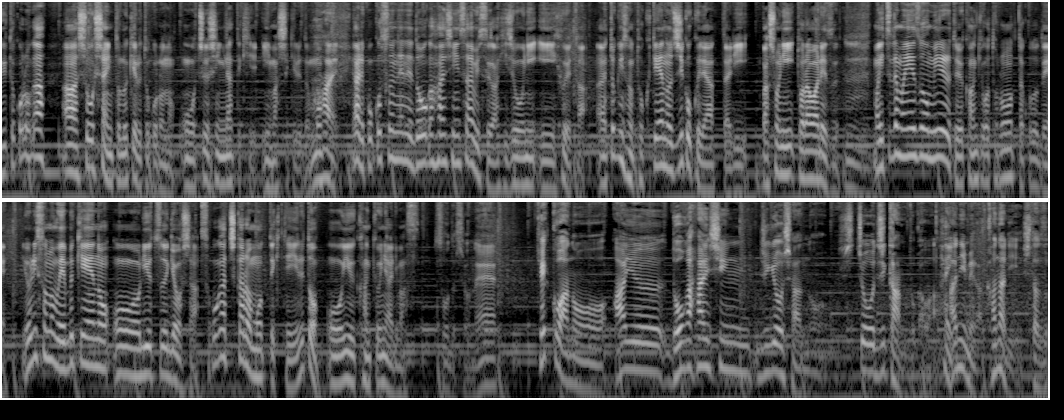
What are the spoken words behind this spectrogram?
いうところがあ消費者に届けるところの中心になってきていましたけれども、はい、やはりここ数年で動画配信サービスが非常に増えた。特にその特定の時刻であったり場所にとらわれず、うん、まあ、いつでも映像を見れるという環境が整ったことでよりそのウェブ系の流通業者そこが力を持ってきているという環境にあります。そうですよね。結構あのああいう動画配信事業者の視聴時間とかは、はい、アニメがかなり下支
